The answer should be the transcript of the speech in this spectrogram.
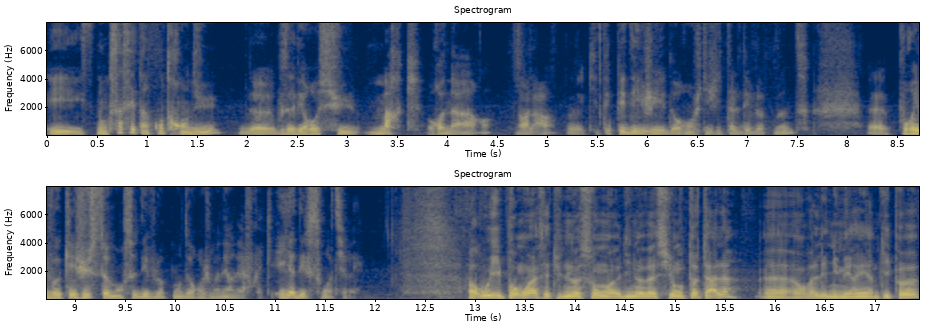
Et donc ça, c'est un compte rendu. Vous avez reçu Marc Renard, voilà, euh, qui était PDG d'Orange Digital Development, euh, pour évoquer justement ce développement d'Orange Monnaie en Afrique. Et il y a des leçons à tirer. Alors oui, pour moi, c'est une leçon euh, d'innovation totale. on va l'énumérer un petit peu.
